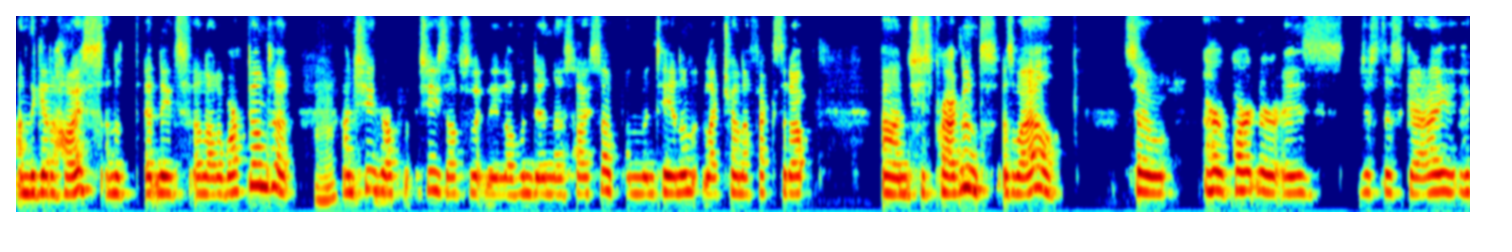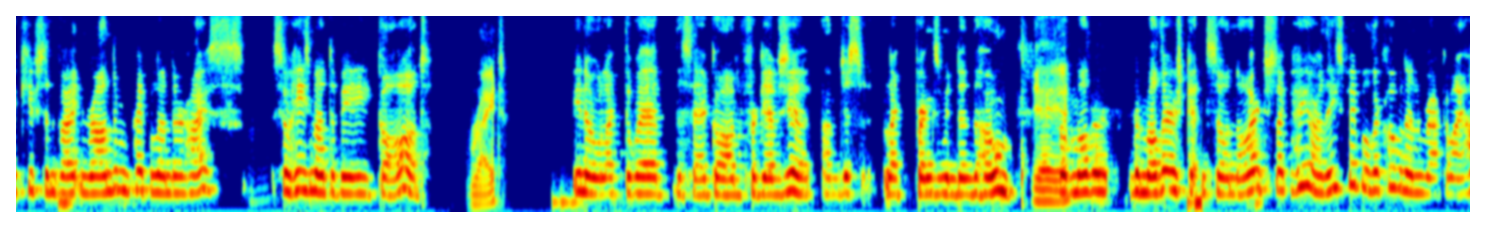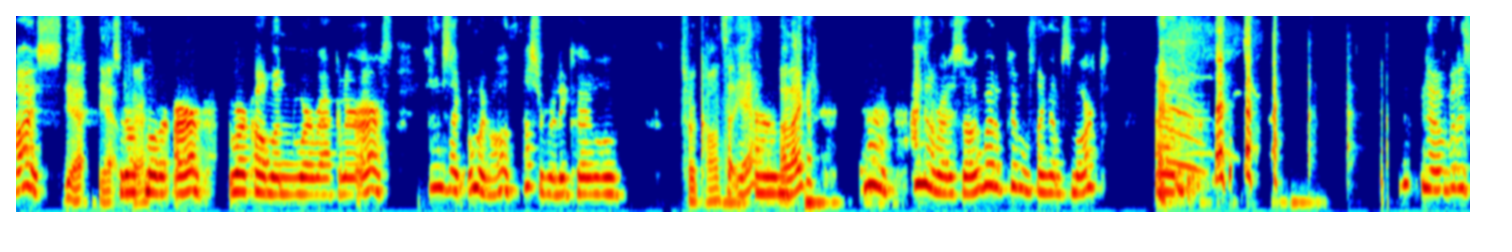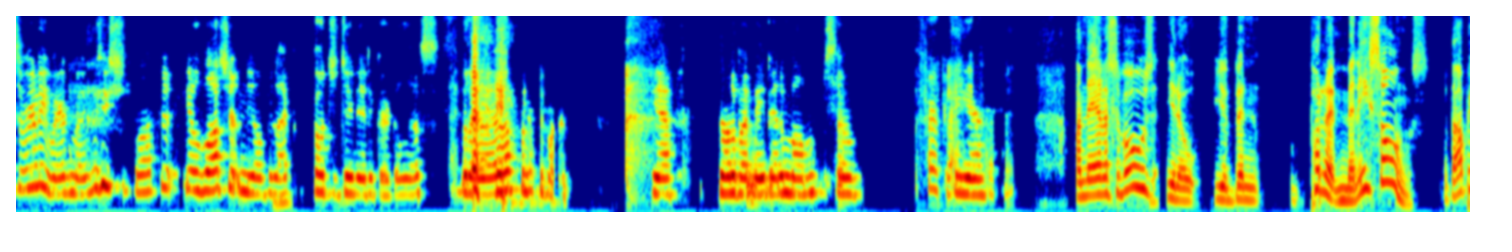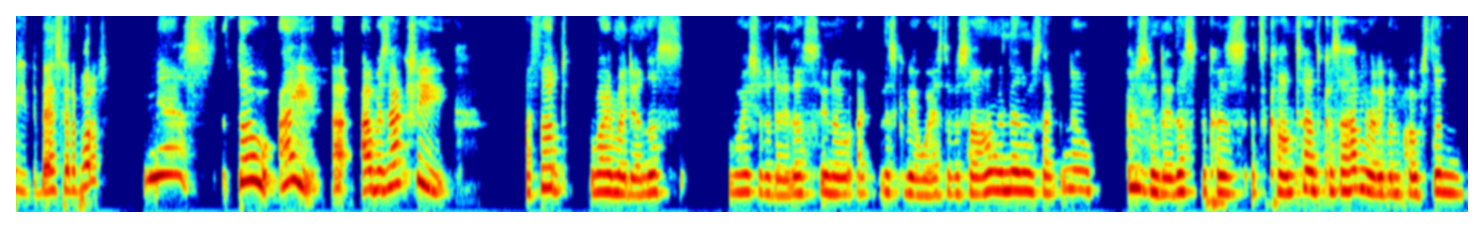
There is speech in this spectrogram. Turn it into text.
and they get a house and it, it needs a lot of work done to it. Mhm. And she's up, she's absolutely loving doing this house up and maintaining it, like trying to fix it up. And she's pregnant as well. So her partner is just this guy who keeps inviting random people in their house. So he's meant to be God right. you know, like the way they say God forgives you and just like brings me into the home. Yeah. Yeah. But mother, the mother's getting so annoyed. She's like, "Who are these people? They're coming in and wrecking my house." Yeah. Yeah. so that's. Mother Earth. We're coming. We're wrecking her Earth. And I was like, "Oh my god, that's a really cool." For concept. Yeah. Um, I like it. Yeah, I'm gonna write a song about it. People think I'm smart. Um, no, but it's a really weird movie. You should watch it. You'll watch it and you'll be like, "God, you do need to Google this." But anyway, that's what it's about. Yeah, it's not about me being a mum. So Fair play. Yeah. fair play. And then I suppose you know you've been putting out mini songs. Would that be the best way to put it? Yes. So I, I I was actually I thought, why am I doing this? Why should I do this? You know, I, this could be a waste of a song. And then I was like, no, I'm just gonna do this because it's content. Because I haven't really been posting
